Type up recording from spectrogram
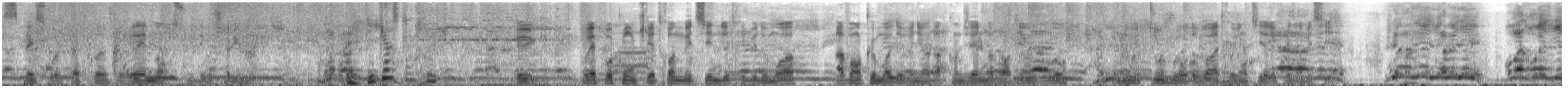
Space Wolf a preuve vraiment soudé au chalumeau. Efficace ton truc Hugues, vrai faucon qui est trop de médecine de tribu de moi, avant que moi devenir Dark Angel m'avoir dit un jour, nous toujours devoir être gentils avec les imbéciles. On va trouver ce c'est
